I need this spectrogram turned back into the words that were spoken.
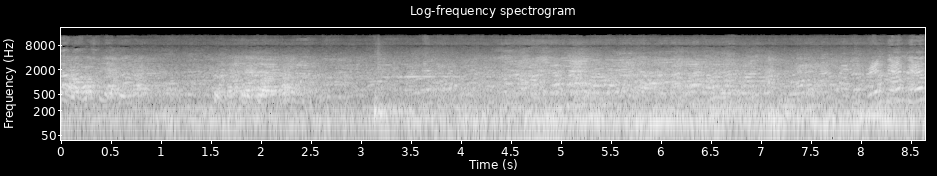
ยับครับขยับเลยครับเปิดการจราจรครับ เบนเบนเบน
